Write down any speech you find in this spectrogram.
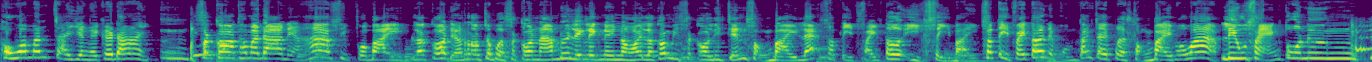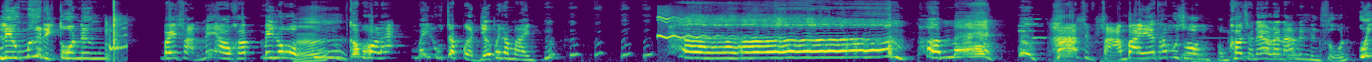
เพราะว่ามั่นใจยังไงก็ได้อืมสกอร์ธรรมดาเนี่ย50กว่าใบ แล้วก็เดี๋ยวเราจะเปิดสกอร์น้ำด้วยเล็กๆ น้อยๆ แล้วก็มีสกอร์ลีเจนด์2ใบ และสตรีทไฟเตอร์อีก 4 ใบ สตรีทไฟเตอร์เนี่ยผมตั้งใจเปิด 2 ใบ เพราะว่าริวแสงตัวหนึ่งริวมืดอีกตัวหนึ่งใบสันไม่เอาครับ ไม่โลภอืมก็พอละไม่รู้จะเปิดเยอะไปทำไมพร้อมพร้อมมากห้าสิบสามใบนะท่านผู้ชม ผมเข้าชาแนลแล้วนะหนึ่งหนึ่งศูนย์อุ้ย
